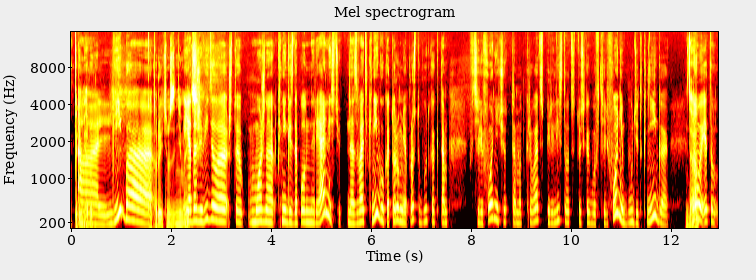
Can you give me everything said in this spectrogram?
к примеру, А, либо которое этим занимается. я даже видела, что можно книгой с дополненной реальностью назвать книгу, которая у меня просто будет как там в телефоне что-то там открываться, перелистываться. То есть как бы в телефоне будет книга. Да. Ну, это,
